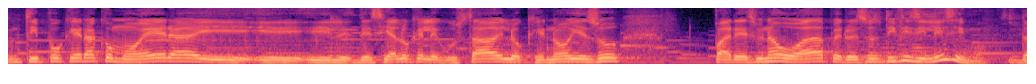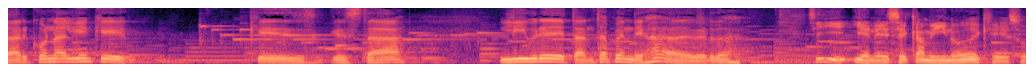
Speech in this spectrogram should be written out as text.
Un tipo que era como era y, y decía lo que le gustaba y lo que no, y eso parece una bobada, pero eso es dificilísimo. Dar con alguien que, que, está libre de tanta pendejada, de verdad. Sí, y en ese camino de que eso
